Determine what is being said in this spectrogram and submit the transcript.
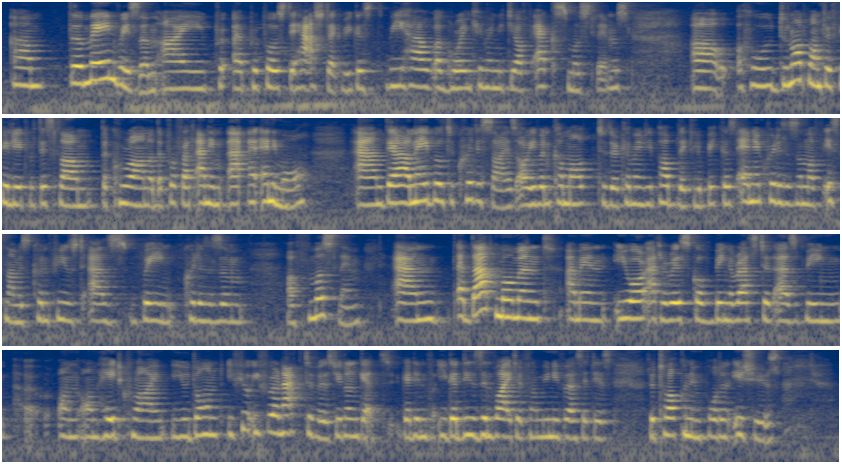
Um, the main reason I, pr- I proposed the hashtag because we have a growing community of ex-Muslims uh, who do not want to affiliate with Islam, the Quran, or the Prophet any, anymore, and they are unable to criticize or even come out to their community publicly because any criticism of Islam is confused as being criticism of Muslim. And at that moment, I mean, you're at a risk of being arrested as being uh, on, on hate crime. You don't, if you if you're an activist, you don't get get in, you get disinvited from universities to talk on important issues,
